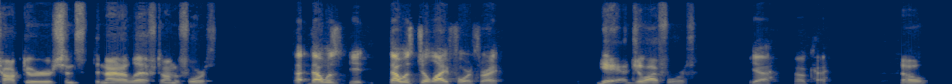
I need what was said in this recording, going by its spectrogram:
talked to her since the night I left on the fourth. That that was that was July fourth, right? Yeah, July fourth. Yeah. Okay. So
